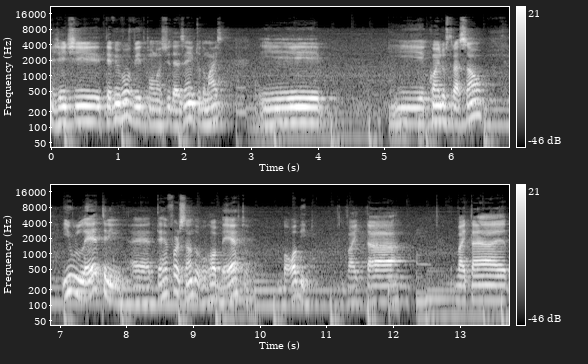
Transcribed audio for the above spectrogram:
a gente teve envolvido com o lance de desenho e tudo mais. E, e com a ilustração. E o lettering, é, até reforçando, o Roberto, Bob vai estar tá, vai estar tá,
